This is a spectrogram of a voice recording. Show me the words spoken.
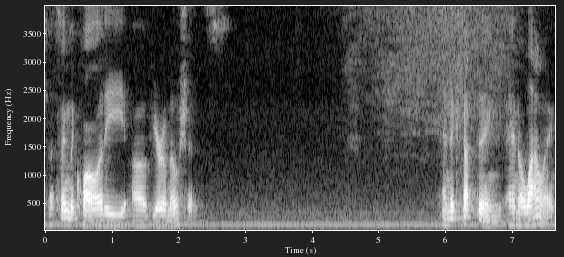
Sensing the quality of your emotions, and accepting and allowing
